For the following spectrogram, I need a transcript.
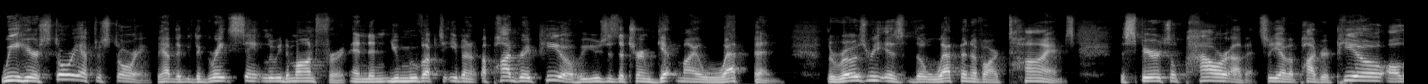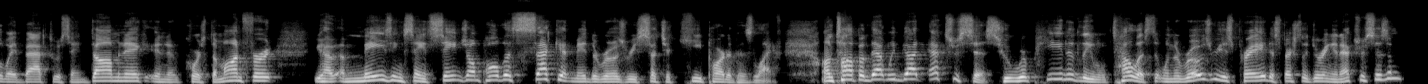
we hear story after story. We have the, the great Saint Louis de Montfort, and then you move up to even a Padre Pio who uses the term get my weapon. The rosary is the weapon of our times, the spiritual power of it. So you have a Padre Pio all the way back to a Saint Dominic, and of course, de Montfort. You have amazing saints. Saint John Paul II made the rosary such a key part of his life. On top of that, we've got exorcists who repeatedly will tell us that when the rosary is prayed, especially during an exorcism,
